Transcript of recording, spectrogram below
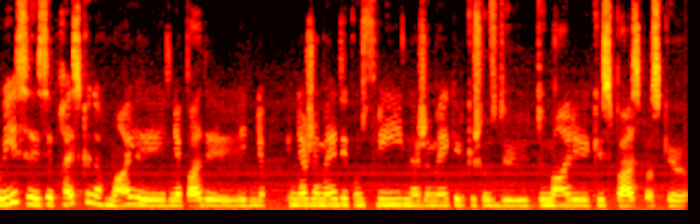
oui, c'est presque normal et il n'y a a, jamais de conflit, il n'y a jamais quelque chose de, de, mal qui se passe parce que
